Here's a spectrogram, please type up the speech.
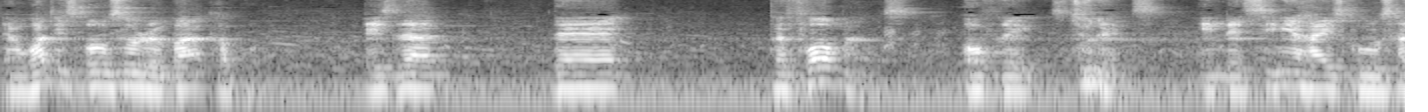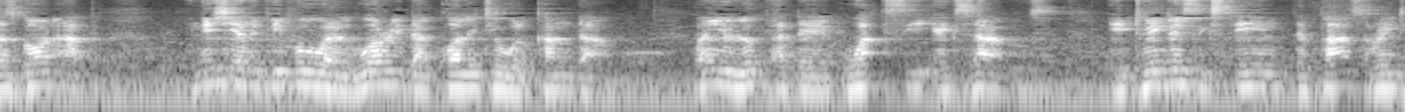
And what is also remarkable is that the performance of the students in the senior high schools has gone up. Initially, people were worried that quality will come down. When you look at the WASSCE exams, in 2016, the pass rate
